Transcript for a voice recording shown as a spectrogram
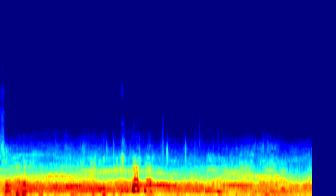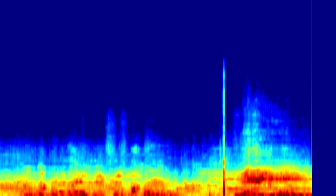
doon sa kabila. Yung number na tayo next is number three.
